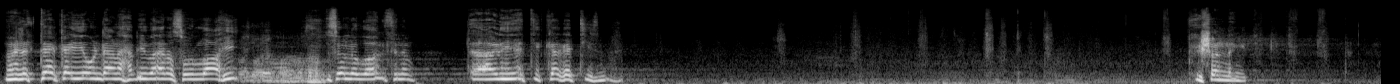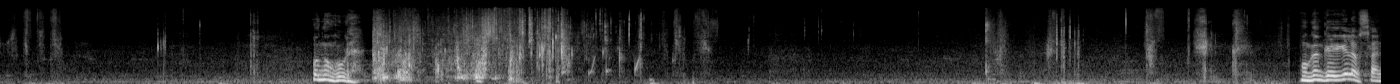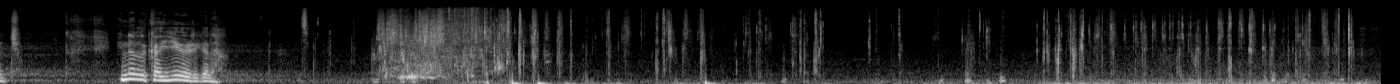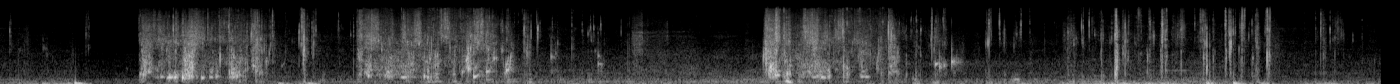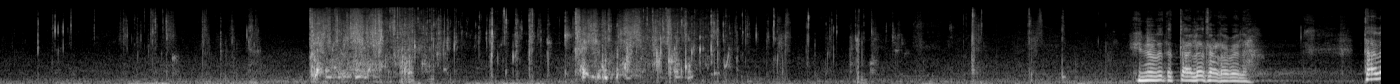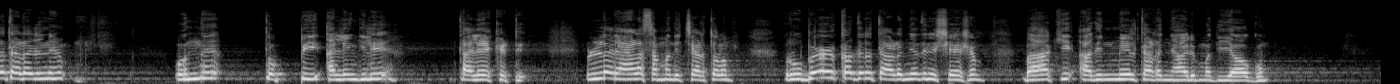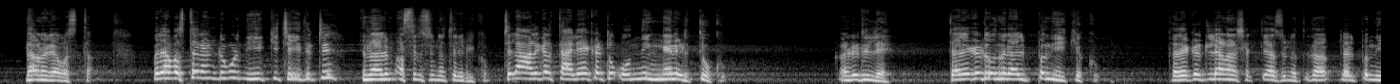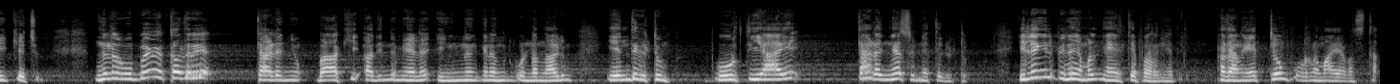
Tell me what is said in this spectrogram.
വെളുത്തെ കൈ കൊണ്ടാണ് ഹബീബ റസൂല്ലാഹി അലൈഹി വസല്ലം താടിയെ ഉണ്ടെങ്കിൽ ഒന്നും കൂടെ. മുഖം കഴുകൽ അവസാനിച്ചു. ഇന്നത് കൈ കഴുകല. ഇന്നത് തല തടവല. തല തടലിന് ഒന്ന് തൊപ്പി അല്ലെങ്കിൽ തലയെക്കെട്ട് ഉള്ള ഒരാളെ സംബന്ധിച്ചിടത്തോളം റുബേ കതിർ തടഞ്ഞതിന് ശേഷം ബാക്കി അതിന്മേൽ തടഞ്ഞാലും മതിയാകും. ഇതാണ് ഒരവസ്ഥ ഒരവസ്ഥ രണ്ടും കൂടി നീക്കി ചെയ്തിട്ട് എന്നാലും അസുര സുന്നത്ത് ലഭിക്കും. ചില ആളുകൾ തലയെക്കെട്ട് ഒന്ന് ഇങ്ങനെ എടുത്തു വെക്കും. കണ്ടിട്ടില്ലേ? തലയെക്കെട്ട് ഒന്ന് അല്പം നീക്കി വെക്കും. തലക്കെട്ടിലാണ് ആ ശക്തി ആ സുന്നത്ത് ഒരല്പം നീക്കി വെച്ചു. എന്നിട്ട് റുബേ കതിർ തടഞ്ഞു. ബാക്കി അതിന്റെ മേലെ ഒന്നും കൊണ്ടുവന്നാലും എന്ത് കിട്ടും? പൂർത്തിയായി തടഞ്ഞ സുന്നത്ത് കിട്ടും. ഇല്ലെങ്കിൽ പിന്നെ നമ്മൾ നേരത്തെ പറഞ്ഞത് അതാണ് ഏറ്റവും പൂർണമായ അവസ്ഥ.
